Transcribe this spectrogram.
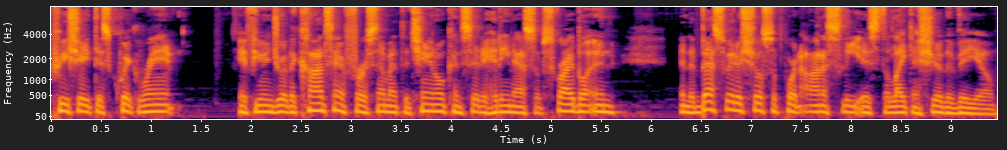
Appreciate this quick rant. If you enjoy the content, first time at the channel, consider hitting that subscribe button. And the best way to show support, honestly, is to like and share the video.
